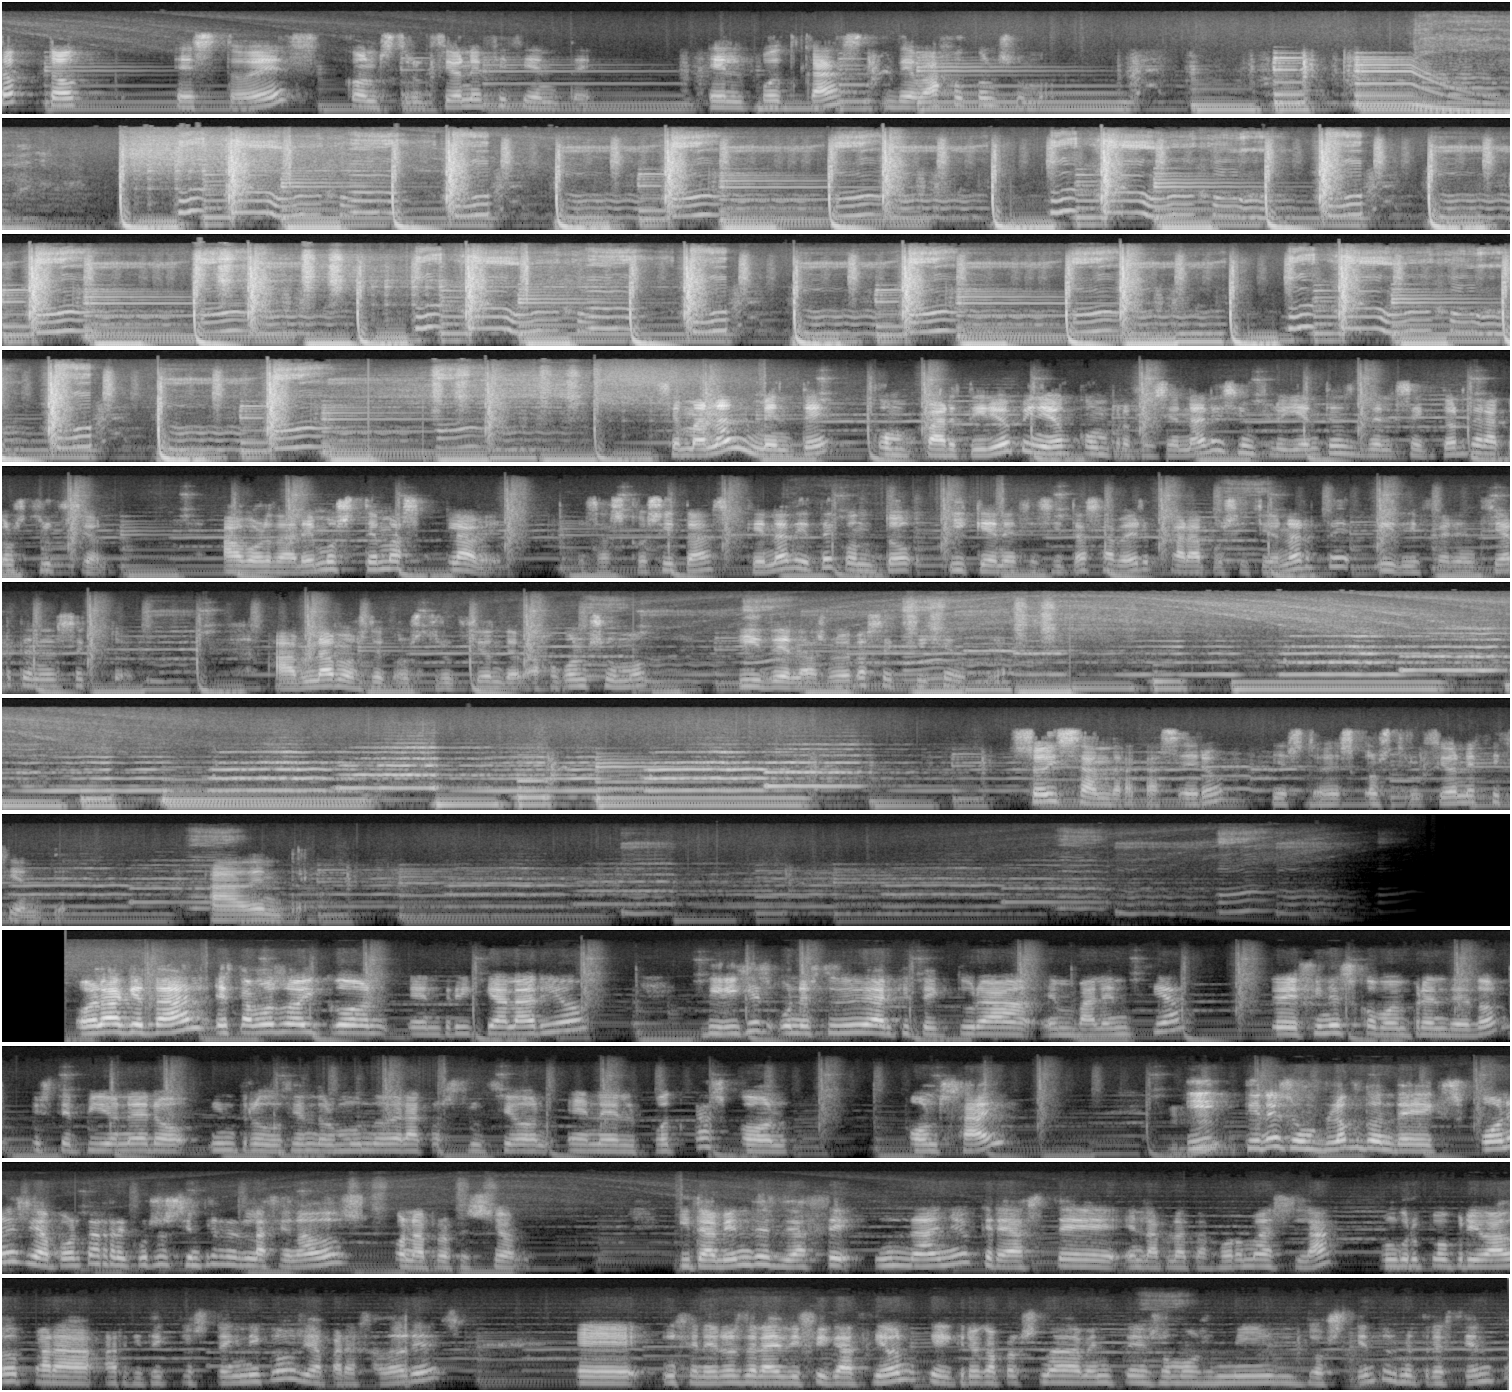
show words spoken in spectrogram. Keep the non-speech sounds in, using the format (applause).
Toc Toc, esto es Construcción Eficiente, el podcast de bajo consumo. Compartiré opinión con profesionales influyentes del sector de la construcción. Abordaremos temas clave, esas cositas que nadie te contó y que necesitas saber para posicionarte y diferenciarte en el sector. Hablamos de construcción de bajo consumo y de las nuevas exigencias. Soy Sandra Casero y esto es Construcción Eficiente. Adentro. Hola, ¿qué tal? Estamos hoy con Enrique Alario. Diriges un estudio de arquitectura en Valencia. Te defines como emprendedor. Fuiste pionero introduciendo el mundo de la construcción en el podcast con OnSite. Y tienes un blog donde expones y aportas recursos siempre relacionados con la profesión. Y también desde hace un año creaste en la plataforma Slack un grupo privado para arquitectos técnicos y aparejadores eh, ingenieros de la edificación, que creo que aproximadamente somos 1.200, 1.300.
